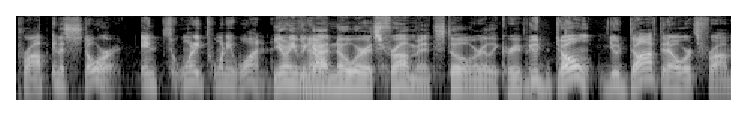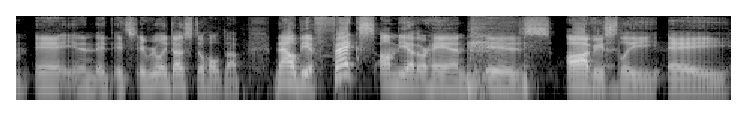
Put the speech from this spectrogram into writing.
prop in a store in 2021. you don't even know? gotta know where it's from, and it's still really creepy. You don't. You don't have to know where it's from, and it, it's it really does still hold up. Now the effects, on the other hand, is obviously a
